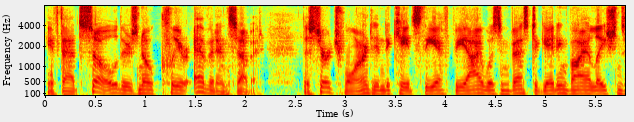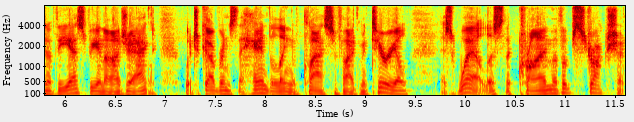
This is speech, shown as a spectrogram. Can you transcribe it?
If that's so, there's no clear evidence of it. The search warrant indicates the FBI was investigating violations of the Espionage Act, which governs the handling of classified material, as well as the crime of obstruction.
